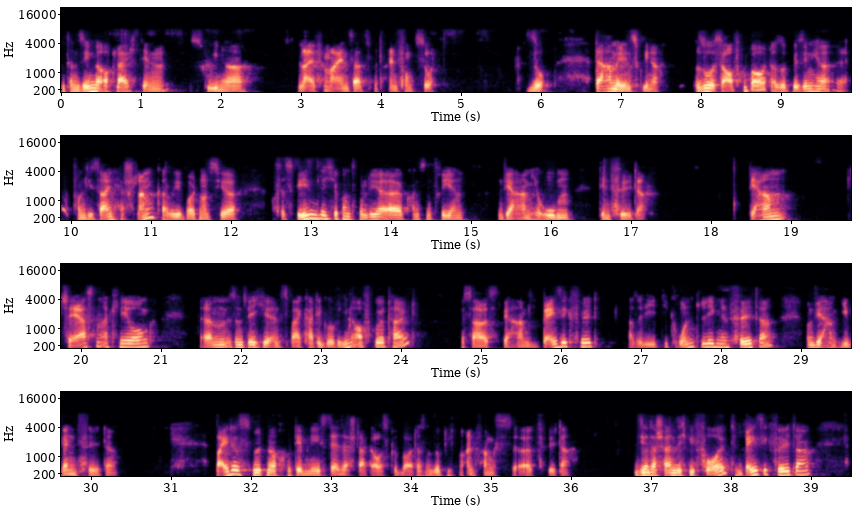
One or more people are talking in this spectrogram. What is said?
und dann sehen wir auch gleich den Screener live im Einsatz mit allen Funktionen. So, da haben wir den Screener. So ist er aufgebaut. Also wir sind hier vom Design her schlank. Also wir wollten uns hier auf das Wesentliche äh, konzentrieren. Und wir haben hier oben den Filter. Wir haben zur ersten Erklärung ähm, sind wir hier in zwei Kategorien aufgeteilt. Das heißt, wir haben die Basic Filter, also die, die grundlegenden Filter, und wir haben Event Filter. Beides wird noch demnächst sehr, sehr stark ausgebaut. Das sind wirklich nur Anfangsfilter. Sie unterscheiden sich wie folgt. Basic Filter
